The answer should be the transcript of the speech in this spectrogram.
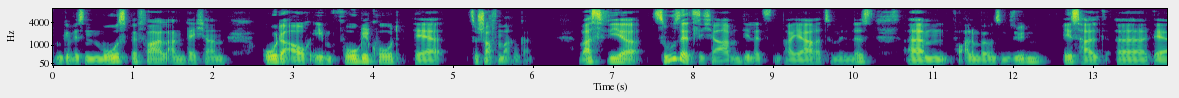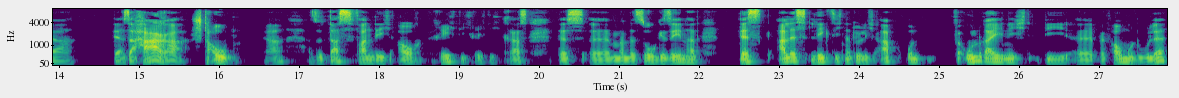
einen gewissen Moosbefall an Dächern oder auch eben Vogelkot, der zu schaffen machen kann. Was wir zusätzlich haben, die letzten paar Jahre zumindest, ähm, vor allem bei uns im Süden, ist halt äh, der, der Sahara-Staub. Ja, also das fand ich auch richtig, richtig krass, dass äh, man das so gesehen hat. Das alles legt sich natürlich ab und verunreinigt die äh, PV-Module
